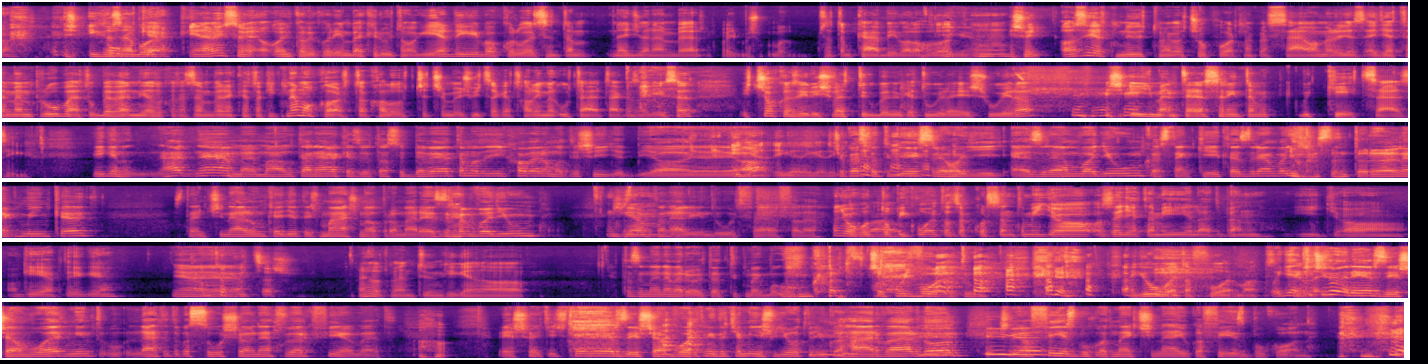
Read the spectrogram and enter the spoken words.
És igazából Popkek. én emlékszem, hogy amikor- én bekerültem a GRDG-be, akkor volt szerintem 40 ember, vagy most szerintem kb. valahol ott. Igen. És hogy azért nőtt meg a csoportnak a száma, mert hogy az egyetemen próbáltuk bevenni azokat az embereket, akik nem akartak halott csecsemős vicceket hallani, mert utálták az egészet, és csak azért is vettük be őket újra és újra, és így ment el szerintem még 200-ig. Igen, hát nem, mert már utána elkezdődött az, hogy beveltem az egyik haveromat, és így, ja, ja, ja. Igen, igen, igen, Csak igen. azt vettük észre, hogy így ezren vagyunk, aztán kétezren vagyunk, aztán törölnek minket, aztán csinálunk egyet, és másnapra már ezren vagyunk, és Igen. aztán elindult felfele. Nagyon hot topic volt az akkor szerintem így a, az egyetemi életben, így a, a GRTG. Ja, Nem ja, tök ja. vicces. Nagyot mentünk, igen, a... Hát azért mert nem erőltettük meg magunkat, csak úgy voltunk. meg jó volt a format. Igen, tényleg. kicsit olyan érzésem volt, mint láttatok a Social Network filmet? És hogy kicsit olyan érzésem volt, mint hogyha mi is ugye ott vagyunk a Harvardon, és a Facebookot megcsináljuk a Facebookon. hogy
